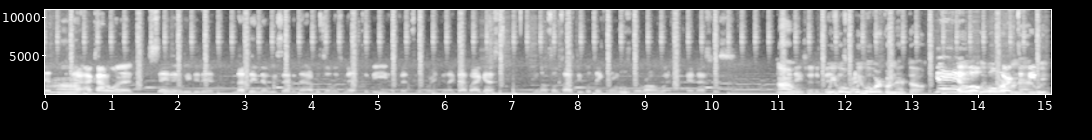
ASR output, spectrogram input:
and Uh. I, I kind of want to say that we didn't. Nothing that we said in that episode was meant to be offensive or anything like that. But I guess you know sometimes people take things Ooh. the wrong way, and that's just No, the nature of the business. we will right? we will work on that though. Yeah, yeah, we- we'll, we we'll work, work on to that. be, We-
